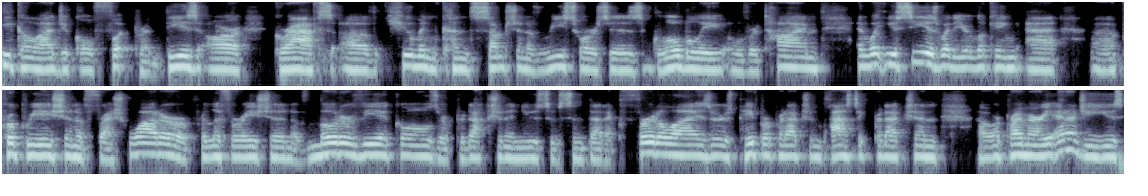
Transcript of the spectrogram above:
ecological footprint. These are graphs of human consumption of resources globally over time. And what you see is whether you're looking at uh, appropriation of fresh water or proliferation of motor vehicles or production and use of synthetic fertilizers, paper production, plastic production, uh, or primary energy use,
